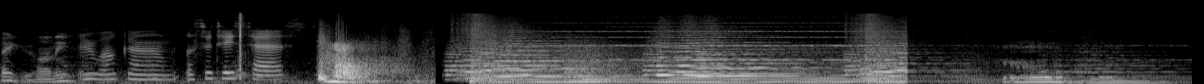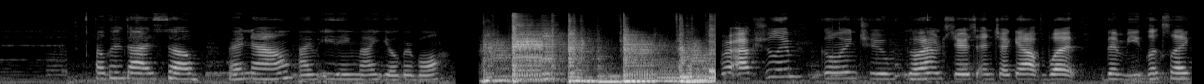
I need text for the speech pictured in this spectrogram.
Thank you, honey. You're welcome. Let's do a taste test. Okay guys, so right now I'm eating my yogurt bowl. We're actually going to go downstairs and check out what the meet looks like.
